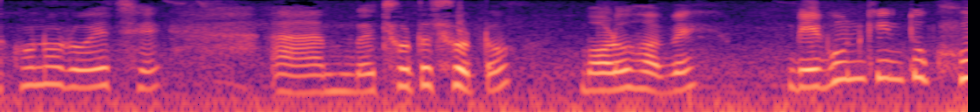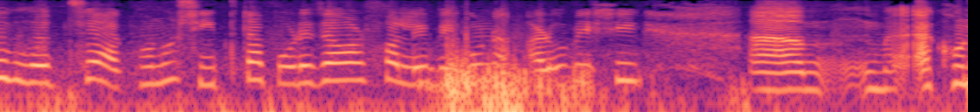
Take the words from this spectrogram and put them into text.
এখনও রয়েছে ছোট ছোট, বড় হবে। বেগুন কিন্তু খুব হচ্ছে এখনও শীতটা পড়ে যাওয়ার ফলে বেগুন আরও বেশি এখন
